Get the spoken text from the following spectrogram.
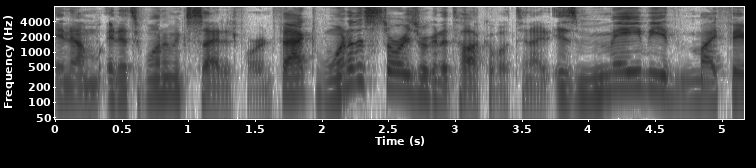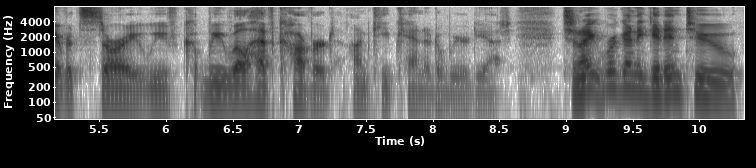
and um, and it's one I'm excited for. In fact, one of the stories we're going to talk about tonight is maybe my favorite story we've we will have covered on Keep Canada Weird yet. Tonight we're going to get into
